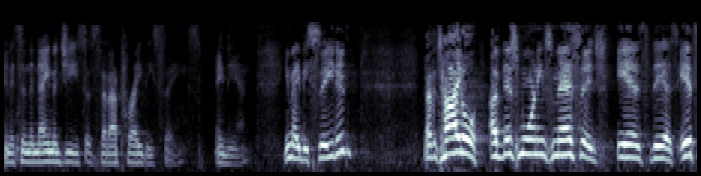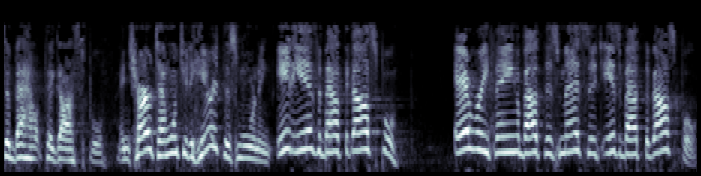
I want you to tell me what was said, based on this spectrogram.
And it's in the name of Jesus that I pray these things. Amen. You may be seated. Now, the title of this morning's message is this It's about the gospel. And, church, I want you to hear it this morning. It is about the gospel. Everything about this message is about the gospel.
